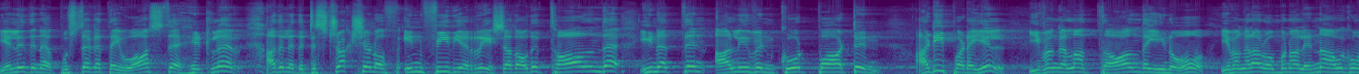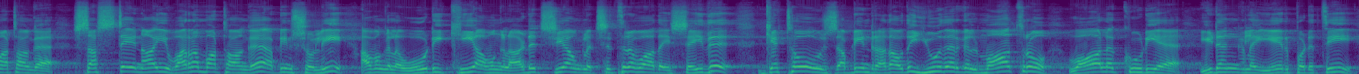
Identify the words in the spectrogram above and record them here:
எழுதின புஸ்தகத்தை வாஸ்த ஹிட்லர் அதில் the destruction of inferior race அதாவது தாழ்ந்த இனத்தின் அழிவின் கோட்பாட்டின் அடிப்படையில் இவங்கெல்லாம் தாழ்ந்த இனம். இவங்கெல்லாம் ரொம்ப நாள் என்ன ஆக மாட்டாங்க? சஸ்டெயின் ஆகி வர மாட்டாங்க அப்படின்னு சொல்லி அவங்கள ஒடுக்கி அவங்கள அடிச்சு அவங்கள சித்திரவாதை செய்து கெட்டோஸ் அப்படின்ற அதாவது யூதர்கள் மாத்திரம் வாழக்கூடிய இடங்களை ஏற்படுத்தி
